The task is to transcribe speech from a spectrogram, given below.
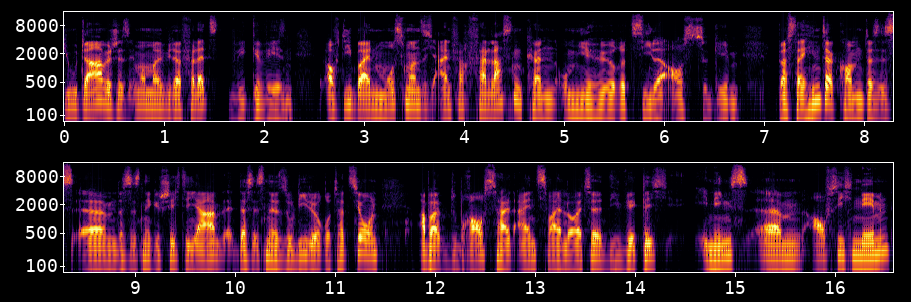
Hugh Darvish ist immer mal wieder verletzt gewesen. Auf die beiden muss man sich einfach verlassen können, um hier höhere Ziele aus auszugeben. Was dahinter kommt, das ist, ähm, das ist eine Geschichte, ja, das ist eine solide Rotation, aber du brauchst halt ein, zwei Leute, die wirklich Innings ähm, auf sich nehmen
